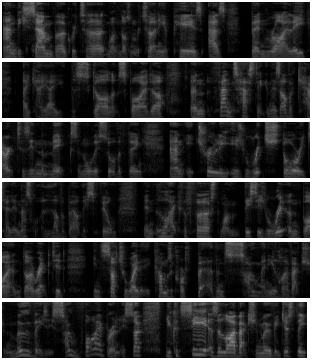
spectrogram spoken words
Andy Samberg return well doesn't return. He appears as Ben Reilly, aka the Scarlet Spider, and fantastic. And there's other characters in the mix and all this sort of a thing. And it truly is rich storytelling. That's what I love about this film. And like the first one, this is written by and directed in such a way that it comes across better than so many live action movies. It's so vibrant. It's so you could see it as a live action movie. Just the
